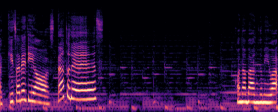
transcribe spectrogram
ッキザレディオスタートです。この番組は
